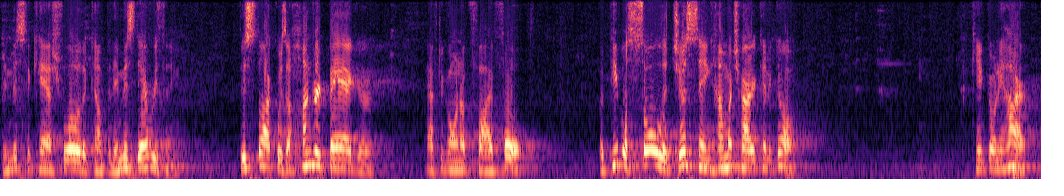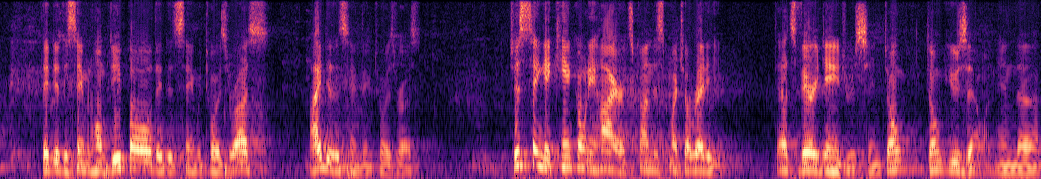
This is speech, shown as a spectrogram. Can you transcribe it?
They missed the cash flow of the company. They missed everything. This stock was a 100 bagger after going up fivefold. But people sold it just saying, how much higher can it go? Can't go any higher. They did the same at Home Depot. They did the same with Toys R Us. I did the same thing at Toys R Us. Just saying it can't go any higher, it's gone this much already, that's very dangerous, and don't, don't use that one. And uh,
